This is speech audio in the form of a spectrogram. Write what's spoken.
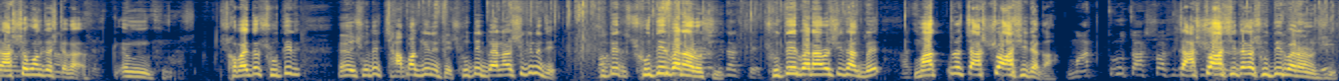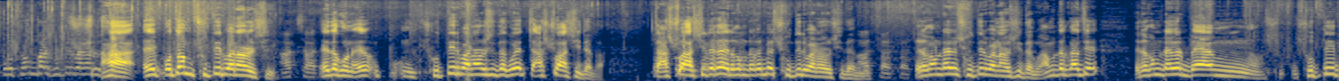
চারশো পঞ্চাশ টাকা। সবাই তো সুতির সুতির ছাপা কিনেছে সুতির বেনারসি কিনেছে? সুতির সুতির বেনারসি। সুতির বেনারসি থাকবে মাত্র চারশো আশি টাকা। মাত্র 480 টাকা চারশো আশি টাকা সুতির বেনারসি। হ্যাঁ এই প্রথম সুতির বেনারসি। আচ্ছা আচ্ছা। এই দেখুন সুতির বেনারসি থাকবে চারশো আশি টাকা। চারশো আশি টাকা এরকম টাইপের সুতির বেনারসি থাকবে। আচ্ছা। এরকম টাইপের সুতির বেনারসি থাকবে। আমাদের কাছে এরকম টাইপের সুতির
